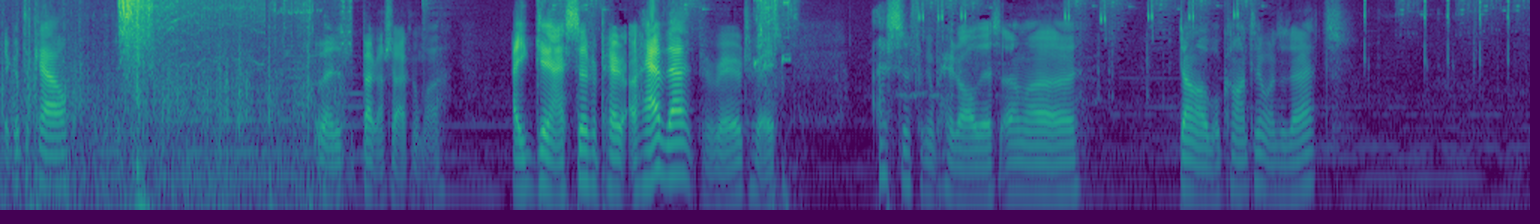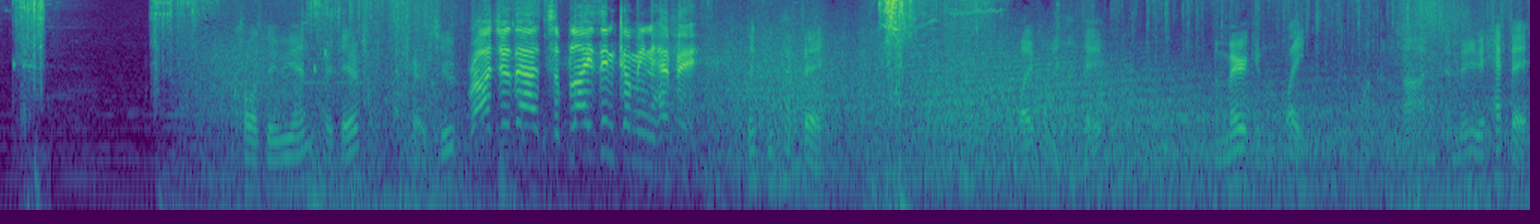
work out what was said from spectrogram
I got the cow. Wait, just back on Shakuma. Again, I still prepared. I have that prepared today. I still prepared all this. Um, uh, downloadable content. What is that? Call us baby in right there. Parachute. Roger that. Supplies incoming, Jefe. Thank you, Jefe. Why call me Jefe? American white. I'm not. Maybe Jefe.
